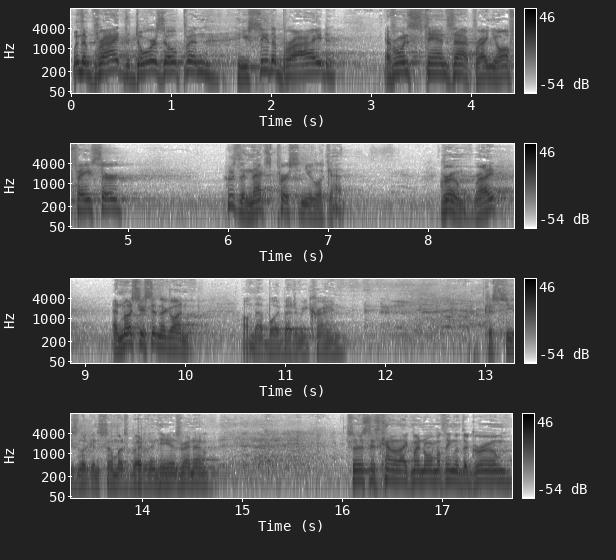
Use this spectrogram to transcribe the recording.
when the bride, the doors open, and you see the bride, everyone stands up, right? And you all face her. Who's the next person you look at? Groom, right? And most of you are sitting there going, oh, that boy better be crying. Because she's looking so much better than he is right now. So this is kind of like my normal thing with the groom.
